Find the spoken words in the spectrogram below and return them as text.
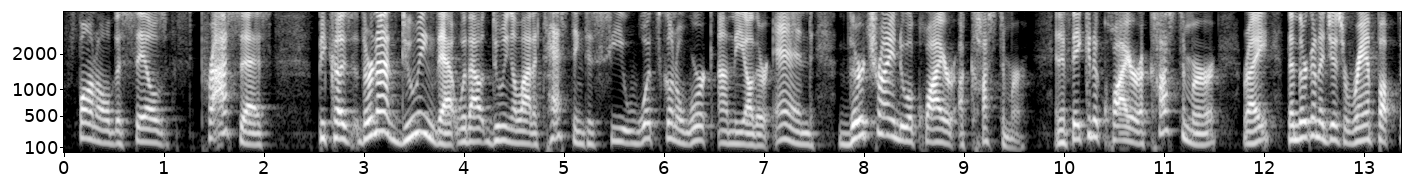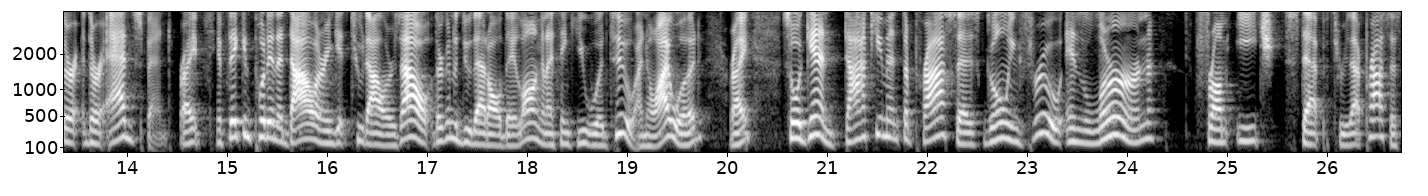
funnel, the sales process because they're not doing that without doing a lot of testing to see what's going to work on the other end. They're trying to acquire a customer. And if they can acquire a customer, right, then they're going to just ramp up their, their ad spend, right? If they can put in a dollar and get $2 out, they're going to do that all day long. And I think you would too. I know I would, right? So again, document the process going through and learn from each step through that process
